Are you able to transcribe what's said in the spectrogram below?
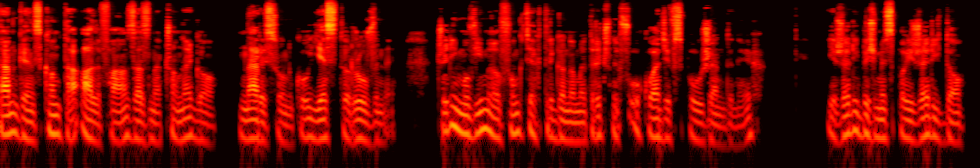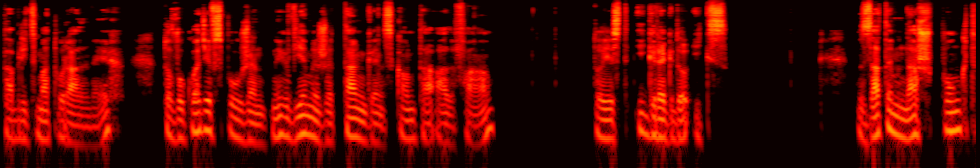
tangens kąta alfa zaznaczonego na rysunku jest równy, czyli mówimy o funkcjach trygonometrycznych w układzie współrzędnych. Jeżeli byśmy spojrzeli do tablic maturalnych, to w układzie współrzędnych wiemy, że tangens kąta alfa to jest y do x. Zatem nasz punkt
